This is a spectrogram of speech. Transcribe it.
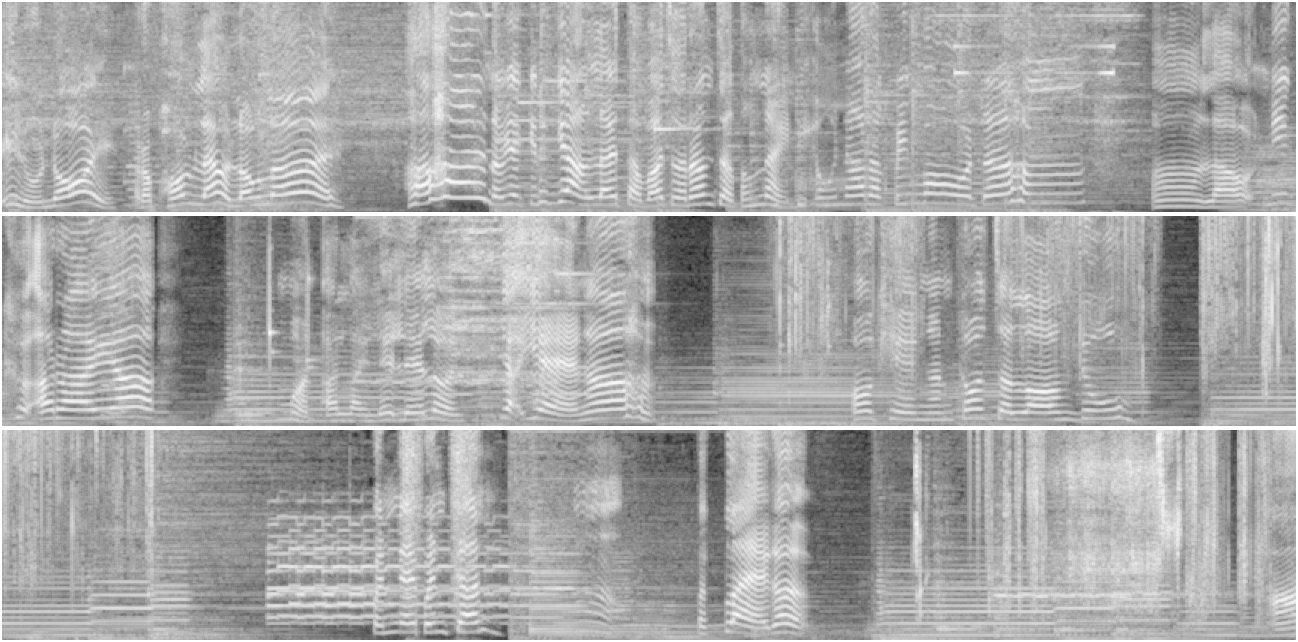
อีหนูน้อย เราพร้อมแล้วลองเลยฮ่า หนูอยากกินทุกอย่างเลย แต่ว่าจะเริ่มจากตรงไหนดีโอ้น่ารักไปหมดอะอืมแล้วนี่คืออะไรอะ เหมือนอะไรเละๆเลย อย่าแยงอะโอเค งั้นก็จะลองดู เป็นไงเป็นกัน อืม แปลกๆอะอ้า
